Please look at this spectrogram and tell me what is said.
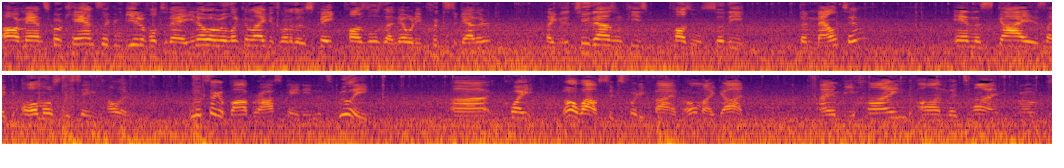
Oh man, Spokane's looking beautiful today. You know what we're looking like? It's one of those fake puzzles that nobody puts together, like the 2,000 piece puzzles. So the the mountain and the sky is like almost the same color. It looks like a Bob Ross painting. It's really uh, quite. Oh wow, 6:45. Oh my God, I am behind on the time, folks.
